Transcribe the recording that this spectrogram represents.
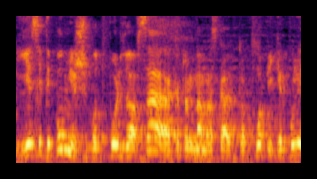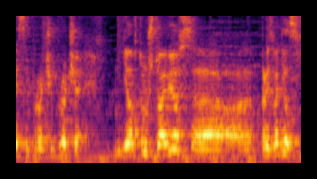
Если ты помнишь вот пользу овса, о которой нам рассказывают, то хлопья, геркулес и прочее, прочее, Дело в том, что овес э, производился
